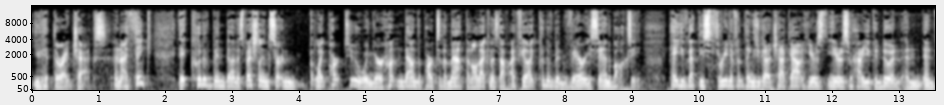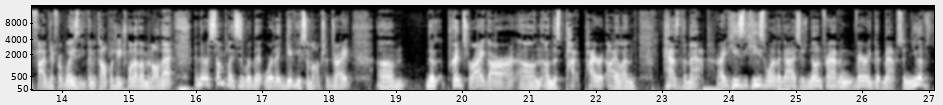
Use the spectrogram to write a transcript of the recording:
you hit the right checks. And I think it could have been done, especially in certain like part two when you're hunting down the parts of the map and all that kind of stuff. I feel like could have been very sandboxy. Hey, you've got these three different things you got to check out. Here's here's how you can do it, and and five different ways that you can accomplish each one of them, and all that. And there are some places where that where they give you some options, right? Um, the Prince Ryger on on this pi- pirate island has the map, right? He's he's one of the guys who's known for having very good maps, and you have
